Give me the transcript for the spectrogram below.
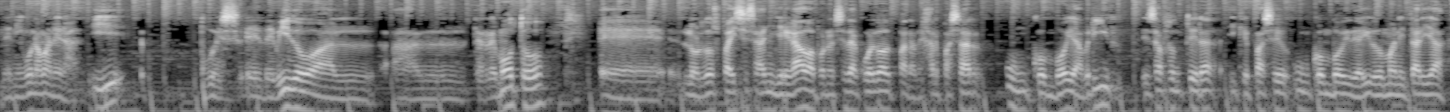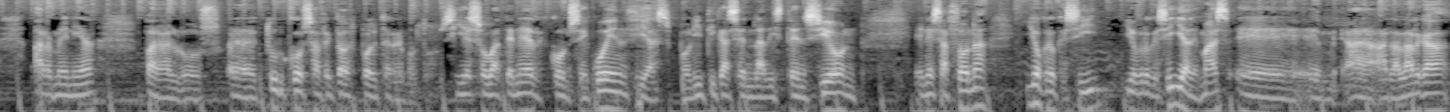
de ninguna manera. Y pues debido al, al terremoto eh, los dos países han llegado a ponerse de acuerdo para dejar pasar un convoy, abrir esa frontera y que pase un convoy de ayuda humanitaria a Armenia para los eh, turcos afectados por el terremoto. Si eso va a tener consecuencias políticas en la distensión en esa zona, yo creo que sí, yo creo que sí, y además eh, em, a, a la larga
